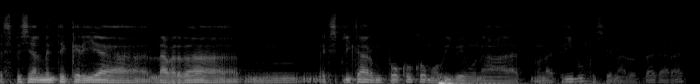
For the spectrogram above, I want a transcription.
especialmente quería, la verdad, mm, explicar un poco cómo vive una, una tribu que se llama los Dagaras.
